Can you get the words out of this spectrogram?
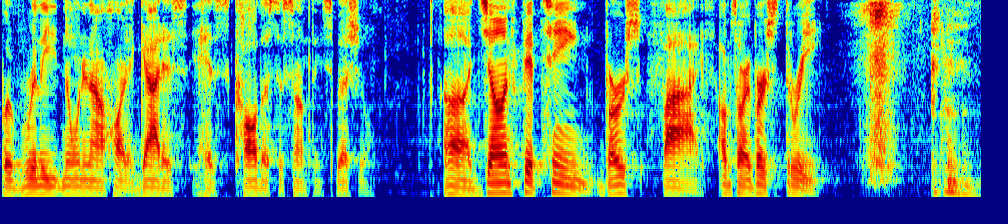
But really knowing in our heart that God has, has called us to something special. Uh, John 15, verse 5. I'm sorry, verse 3.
